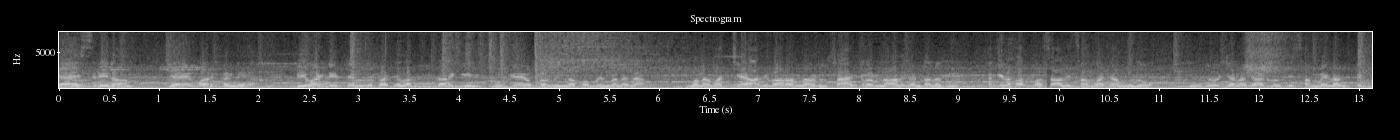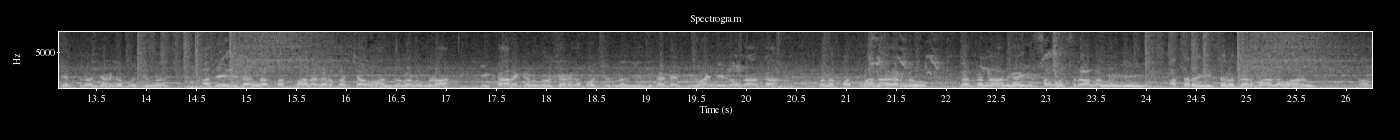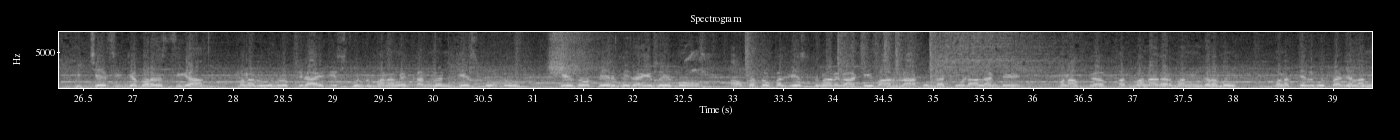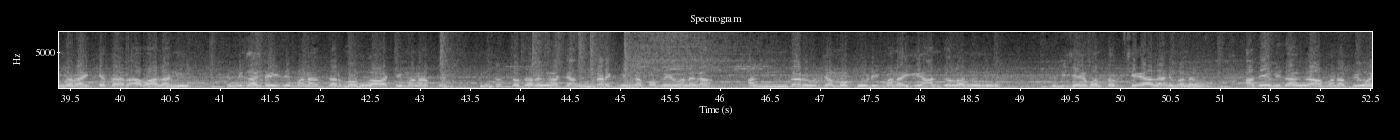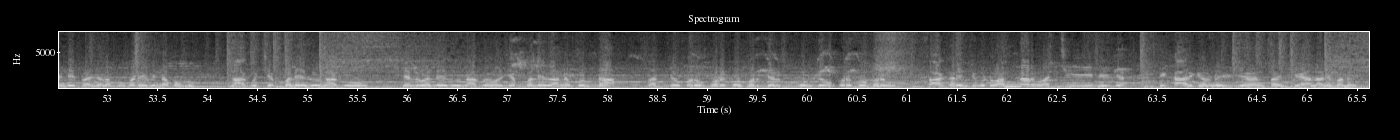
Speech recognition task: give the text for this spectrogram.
జై శ్రీరామ్ జై మార్కండేయ. భివండి తెలుగు ప్రజలందరికీ ఒకే ఒక విన్నపం ఏమనగా మన వచ్చే ఆదివారం నాడు సాయంత్రం నాలుగు గంటలకు అఖిల పద్మశాలి సమాజంలో హిందూ జన జాగృతి సమ్మేళనం పెద్ద ఎత్తున జరగబోతున్నది అదేవిధంగా పద్మానగర్ బచావ్ ఆందోళన కూడా ఈ కార్యక్రమంలో జరగబోతున్నది ఎందుకంటే భివండిలో కాక మన పద్మానగర్లో గత నాలుగైదు సంవత్సరాల నుండి అతర ఇతర ధర్మాల వారు ఇచ్చేసి జబర్దస్తిగా మన రూమ్లో కిరాయి తీసుకుంటూ మనల్ని కన్వెన్స్ చేసుకుంటూ ఏదో పేరు మీద ఏమేమో అవకతవకలు చేస్తున్నారు కాబట్టి వారు రాకుండా చూడాలంటే మన పద్మనగరం అందరము మన తెలుగు ప్రజలందరూ ఐక్యత రావాలని. ఎందుకంటే ఇది మన ధర్మం కాబట్టి మన హిందుత్వ ధర్మం కాబట్టి అందరికి విన్నపం ఏమనగా అందరూ జమకూడి మన ఈ ఆందోళనను విజయవంతం చేయాలని మనం. అదేవిధంగా మన భివండి ప్రజలకు ఒకటే విన్నపము. నాకు చెప్పలేదు నాకు తెలియలేదు నాకు ఎవరు చెప్పలేదు అనుకుంటా ప్రతి ఒక్కరు ఒకరికొకరు తెలుపుకుంటూ ఒకరికొకరు సహకరించుకుంటూ అందరూ వచ్చి ఈ విజయ ఈ కార్యక్రమం విజయవంతం చేయాలని మనది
